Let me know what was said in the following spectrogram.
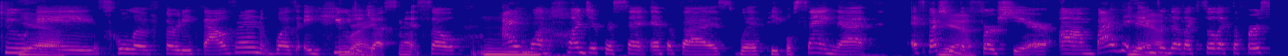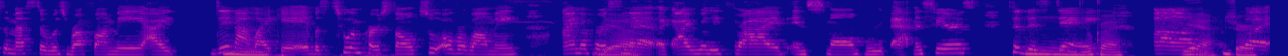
to yeah. a school of 30,000 was a huge right. adjustment. So mm. I 100% empathize with people saying that, especially yeah. the first year. Um, by the yeah. end of the, like, so like the first semester was rough on me. I did mm. not like it. It was too impersonal, too overwhelming. I'm a person that like I really thrive in small group atmospheres to this mm, day. Okay. Um, yeah, sure. But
